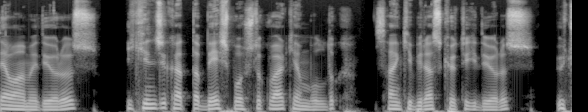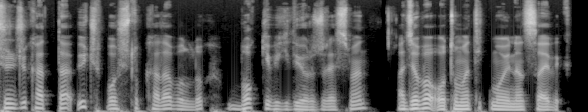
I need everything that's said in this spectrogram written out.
Devam ediyoruz. İkinci katta 5 boşluk varken bulduk. Sanki biraz kötü gidiyoruz. Üçüncü katta 3 boşluk kala bulduk. Bok gibi gidiyoruz resmen. Acaba otomatik mi oynatsaydık?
